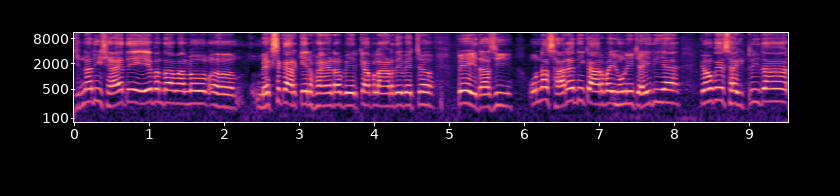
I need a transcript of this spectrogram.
ਜਿਨ੍ਹਾਂ ਦੀ ਸ਼ਾਇਦ ਤੇ ਇਹ ਬੰਦਾ ਮੰਨ ਲਓ ਮਿਕਸ ਕਰਕੇ ਰਿਫਾਈਨਡ ਵੇਰਕਾ ਪਲਾਂਟ ਦੇ ਵਿੱਚ ਭੇਜਦਾ ਸੀ, ਉਹਨਾਂ ਸਾਰਿਆਂ ਦੀ ਕਾਰਵਾਈ ਹੋਣੀ ਚਾਹੀਦੀ ਹੈ, ਕਿਉਂਕਿ ਸੈਕਟਰੀ ਤਾਂ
